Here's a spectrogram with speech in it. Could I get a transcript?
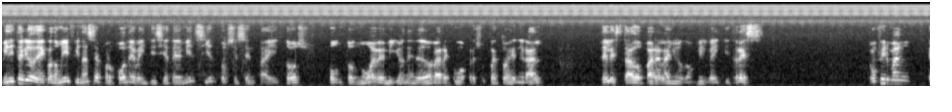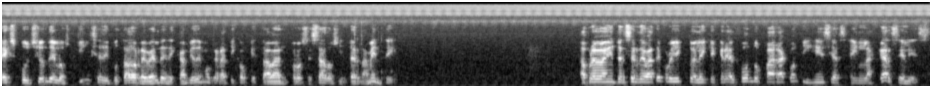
Ministerio de Economía y Finanzas propone 27.162.9 millones de dólares como presupuesto general del Estado para el año 2023. Confirman expulsión de los 15 diputados rebeldes de cambio democrático que estaban procesados internamente. Aprueban en tercer debate proyecto de ley que crea el fondo para contingencias en las cárceles.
